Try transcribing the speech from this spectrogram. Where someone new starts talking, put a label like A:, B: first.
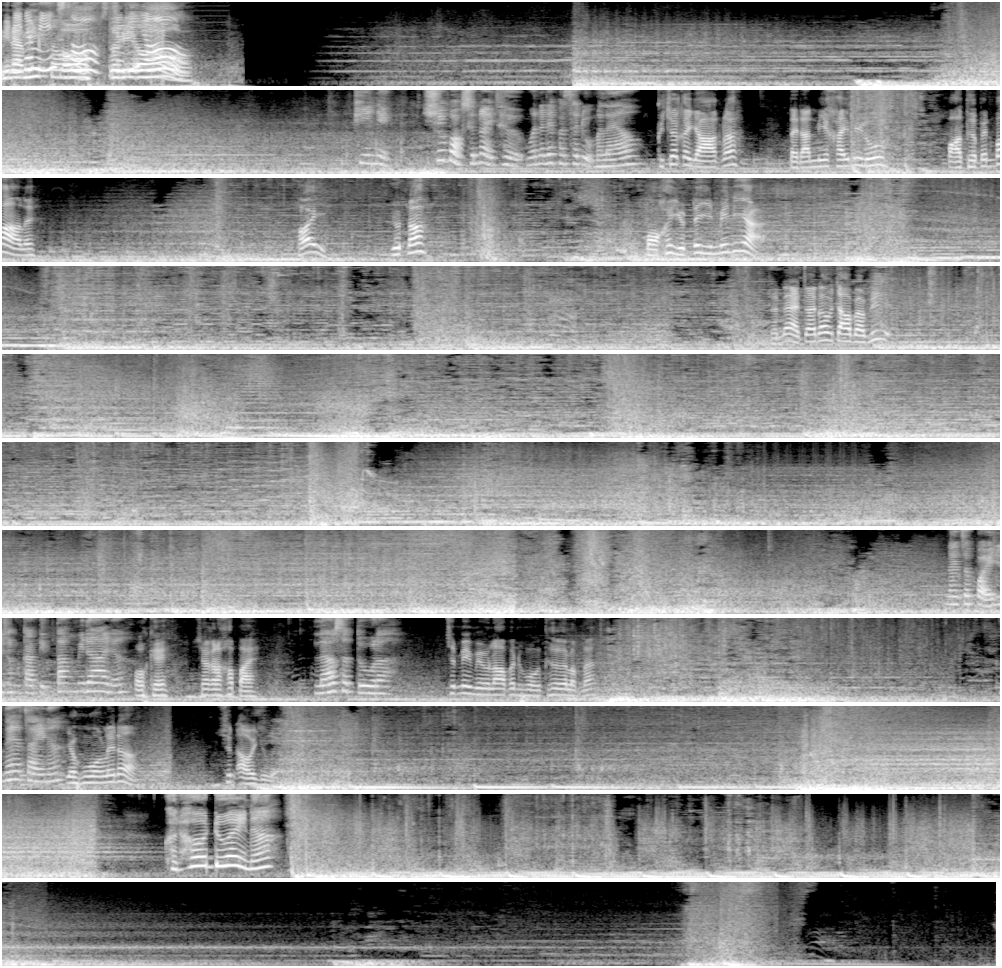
A: มินามิโซสตูดิโอ
B: พี่เน็กช่วยบอกฉันหน่อยเถอะว่านาได้พัสดุมาแล้ว
C: คือฉันก็อยากนะ แต่ดันมีใครไม่รู้ป่าดเธอเป็นบ้าเลย เฮ้ย หยุดนะ บอกให้หยุดได้ยินไหมเนี่ย ฉันแน่ใจนะว่าจะเอาแบบนี้
B: นายจะปล่อยให้ทำการติดตั้งไม่ได้นะ
C: โอเคฉันกำลังเข้าไป
B: แล้วศัตรูล่ะ
C: ฉันไม่มีเวลาเป็นห่วงเธอหรอกนะ
B: แน่ใจนะ
C: อย่าห่วงเลยนะ ฉันเอาอยู่
B: ขอโทษด้วยนะ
